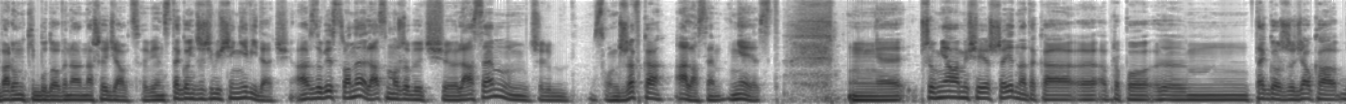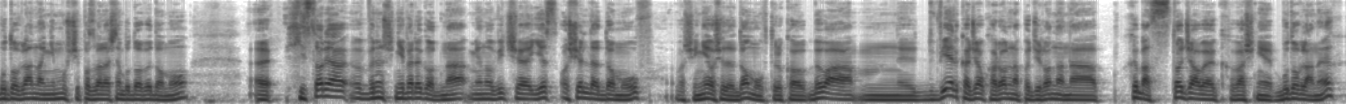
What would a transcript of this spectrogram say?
warunki budowy na naszej działce, więc tego rzeczywiście nie widać. A z drugiej strony las może być lasem, czyli są drzewka, a lasem nie jest. E, przypomniała mi się jeszcze jedna taka a propos tego, że działka budowlana nie musi pozwalać na budowę domu. E, historia wręcz niewiarygodna, mianowicie jest osiedle domów, właśnie nie osiedle domów, tylko była mm, wielka działka rolna podzielona na chyba 100 działek właśnie budowlanych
